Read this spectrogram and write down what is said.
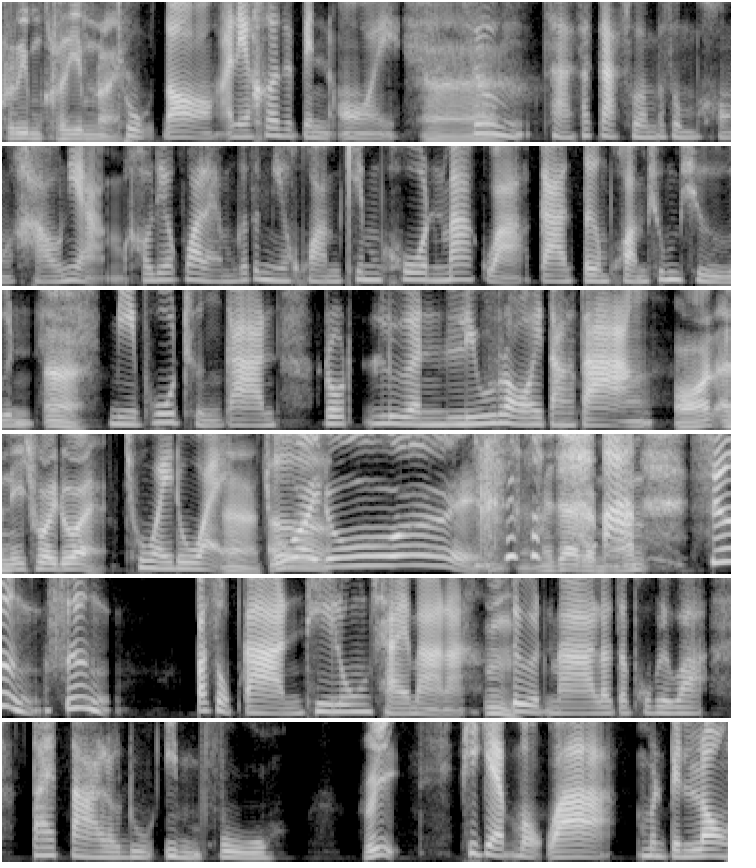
ครีมครีมหน่อย ถูกต้อง อันนี้คือจะเป็นออยล์อ่าซึ่งสารสกัดส่วนผสมของเขาเนี่ยเขาเรียกว่าอะไร มันก็จะมีความเข้มข้นมากกว่าการเติมความชุ่มชื้นอ่ามีพูดถึงการลดเลือนริ้วรอยต่างอ๋อ อันนี้ช่วยด้วยๆช่วยด้วยอ่าช่วยเออด้วย ไม่ใช่แบบนั้น ซึ่งซึ่งประสบการณ์ที่ลุงใช้มานะอืมตื่นมาเราจะพบเลยว่า ใต้ตาเราดูอิ่มฟู เฮ้ย พี่แก๊ปบอกว่ามันเป็นร่อง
